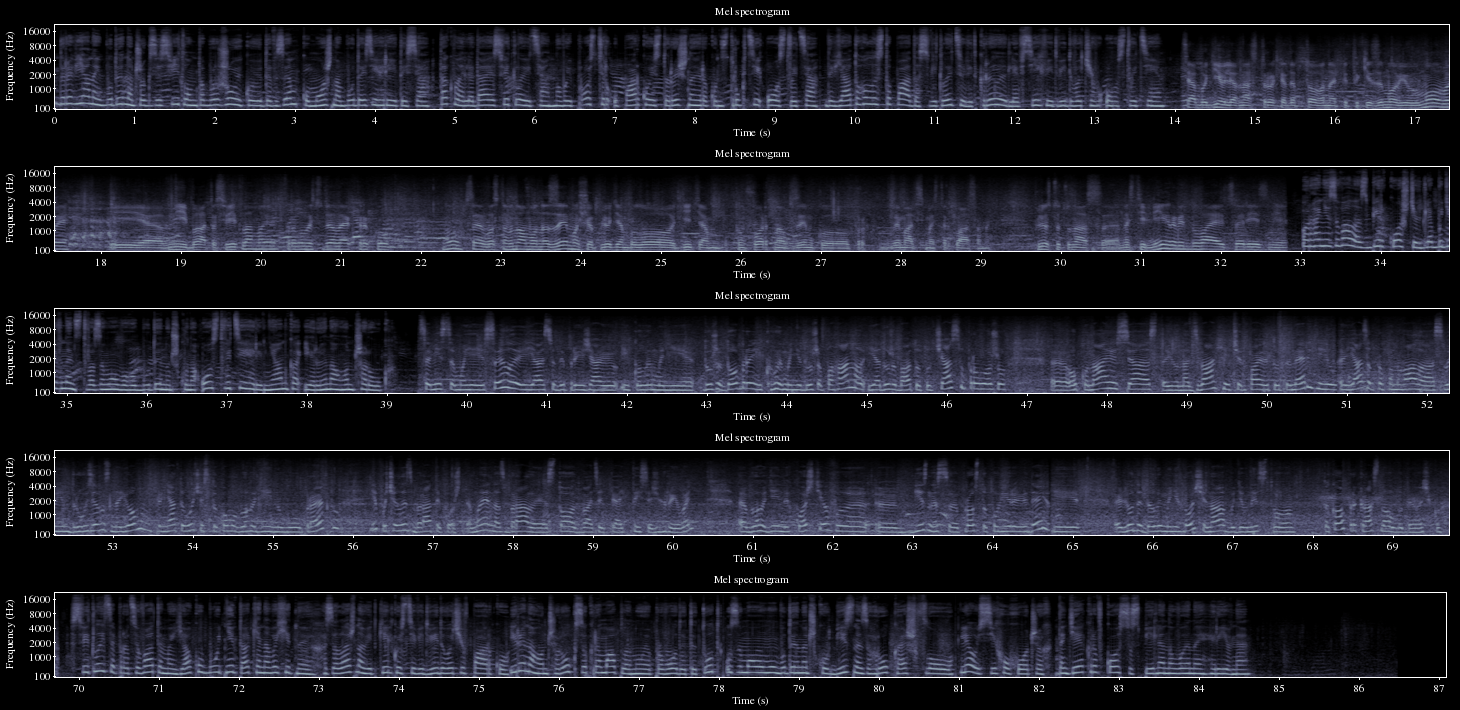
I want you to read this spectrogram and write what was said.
Дерев'яний будиночок зі світлом та буржуйкою, де взимку можна буде зігрітися. Так виглядає світлиця. Новий простір у парку історичної реконструкції Оствиця. 9 листопада світлицю відкрили для всіх відвідувачів Оствиці. Ця будівля в нас трохи адаптована під такі зимові умови, і е, в ній багато світла. Ми провели сюди електрику. Ну, це в основному на зиму, щоб людям було дітям комфортно взимку займатися майстер-класами. Плюс тут у нас е, настільні ігри відбуваються різні. Організувала збір коштів для будівництва зимового будиночку на Оствиці рівнянка Ірина Гончарук. Це місце моєї сили. Я сюди приїжджаю і коли мені дуже добре, і коли мені дуже погано. Я дуже багато тут часу проводжу, е, окунаюся, стаю на дзвахи, черпаю тут енергію. Е, Я запропонувала своїм друзям, знайомим прийняти участь в такому благодійному проєкту і почали збирати кошти. Ми назбирали 125 тисяч гривень благодійних коштів. Е, е, Бізнес просто повірив ідею, і люди дали мені гроші на будівництво такого прекрасного будиночку. Світлиця працюватиме як у будні, так і на вихідних, залежно від кількості відвідувачів парку. Ірина Гончарук, зокрема, планує проводити тут у зимовому будиночку бізнес-гру кешфлоу для усіх охочих. Надія Кривко, Суспільне новини, Рівне.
